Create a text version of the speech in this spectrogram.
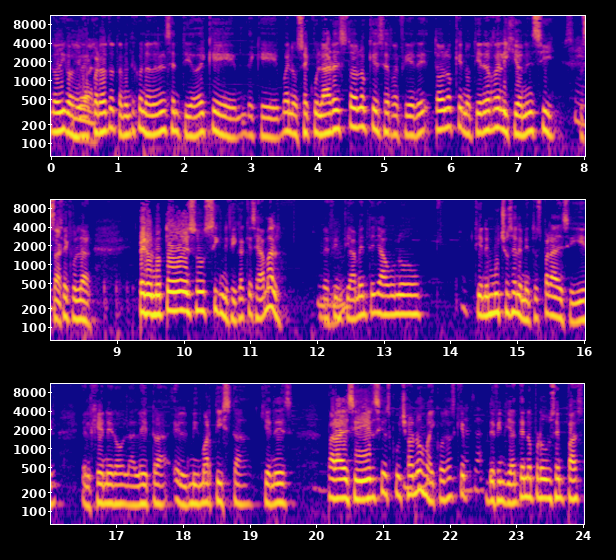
lo digo, de acuerdo totalmente con Ana en el sentido de que, de que, bueno, secular es todo lo que se refiere, todo lo que no tiene religión en sí, Sí. Exacto. secular. Pero no todo eso significa que sea malo. Definitivamente ya uno tiene muchos elementos para decidir el género, la letra, el mismo artista, quién es, para decidir si escucha o no. Hay cosas que Exacto. definitivamente no producen paz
